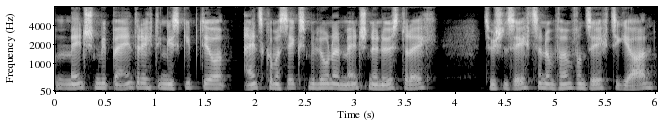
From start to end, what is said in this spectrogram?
Menschen mit Beeinträchtigungen. Es gibt ja 1,6 Millionen Menschen in Österreich zwischen 16 und 65 Jahren,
